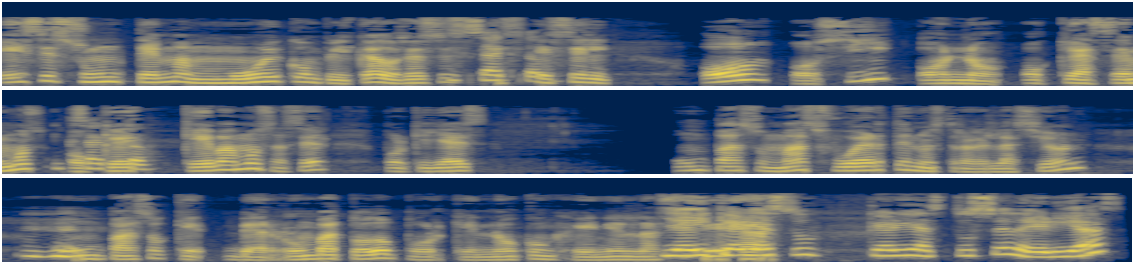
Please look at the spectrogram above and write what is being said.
Ese es un tema muy complicado, o sea, ese es, es- Exacto. es el o, o sí, o no, o qué hacemos, o qué, qué vamos a hacer, porque ya es un paso más fuerte en nuestra relación ujú. un paso que derrumba todo porque no congenian las Y ahí, ¿qué ideas. harías tú? ¿Qué harías? ¿Tú cederías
